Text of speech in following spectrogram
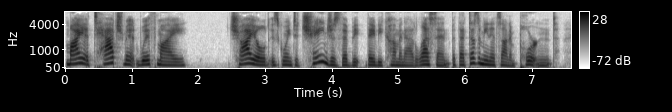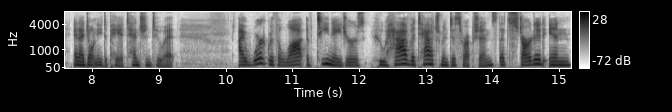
my attachment with my child is going to change as they, be, they become an adolescent, but that doesn't mean it's not important and I don't need to pay attention to it. I work with a lot of teenagers who have attachment disruptions that started in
